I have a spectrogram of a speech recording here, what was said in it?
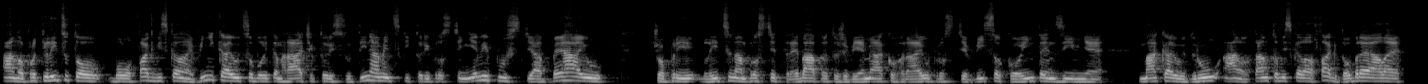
áno, proti Lícu to bolo fakt vyskladané vynikajúco, boli tam hráči, ktorí sú dynamickí, ktorí proste nevypustia, behajú, čo pri Lícu nám proste treba, pretože vieme, ako hrajú proste vysoko, intenzívne, makajú dru. Áno, tam to vyskladal fakt dobre, ale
